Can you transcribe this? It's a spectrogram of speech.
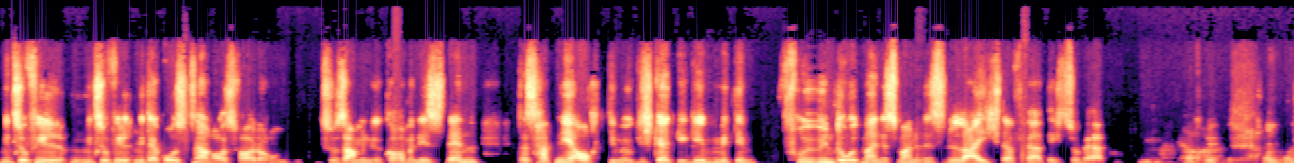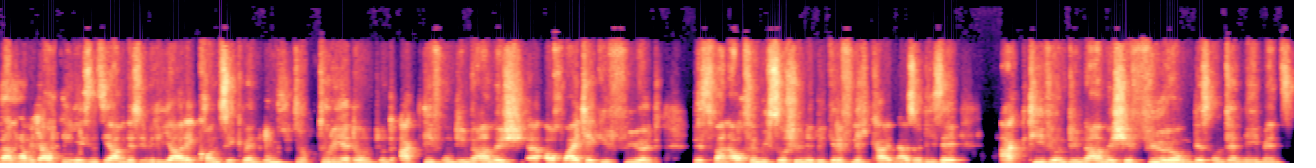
mit so viel, mit so viel, mit der großen Herausforderung zusammengekommen ist, denn das hat mir auch die Möglichkeit gegeben, mit dem frühen Tod meines Mannes leichter fertig zu werden. Mhm. Okay. Und, und, dann habe ich auch gelesen, Sie haben das über die Jahre konsequent umstrukturiert und, und aktiv und dynamisch äh, auch weitergeführt. Das waren auch für mich so schöne Begrifflichkeiten. Also diese aktive und dynamische Führung des Unternehmens.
